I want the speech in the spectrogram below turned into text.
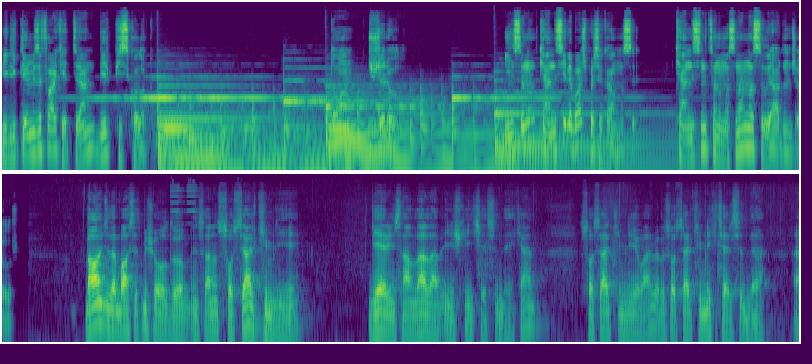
Bildiklerimizi fark ettiren bir psikolog. Doğan Cüceloğlu İnsanın kendisiyle baş başa kalması, kendisini tanımasına nasıl yardımcı olur? Daha önce de bahsetmiş olduğum insanın sosyal kimliği, diğer insanlarla bir ilişki içerisindeyken sosyal kimliği var ve bu sosyal kimlik içerisinde e,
